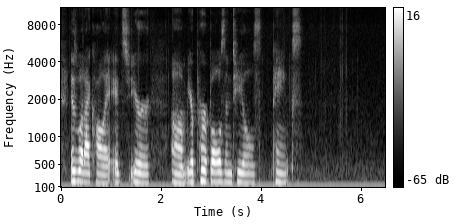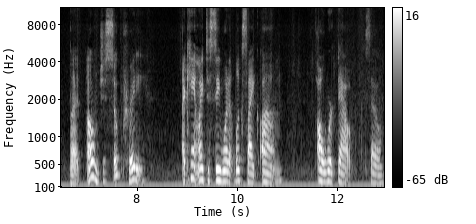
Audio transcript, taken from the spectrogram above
is what I call it. It's your um, your purples and teals, pinks. But oh, just so pretty. I can't wait to see what it looks like um, all worked out. So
